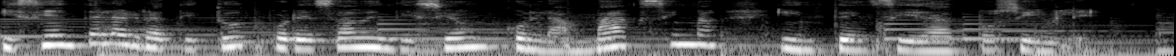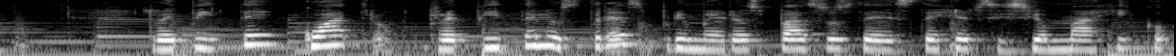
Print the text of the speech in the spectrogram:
y siente la gratitud por esa bendición con la máxima intensidad posible. Repite cuatro, repite los tres primeros pasos de este ejercicio mágico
